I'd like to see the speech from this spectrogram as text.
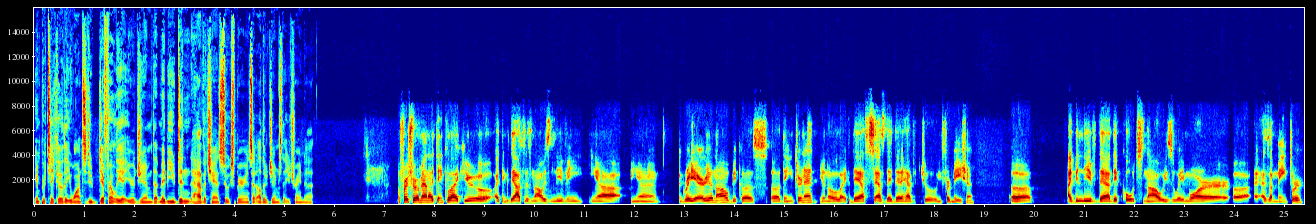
in particular that you wanted to do differently at your gym that maybe you didn't have a chance to experience at other gyms that you trained at? For sure, man. I think like you, I think the athletes now is living in a in a, a gray area now because uh, the internet, you know, like the access that they have to information uh, I believe that the coach now is way more uh, as a mentor.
